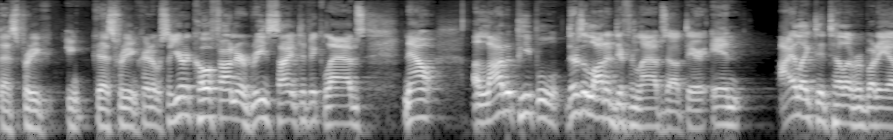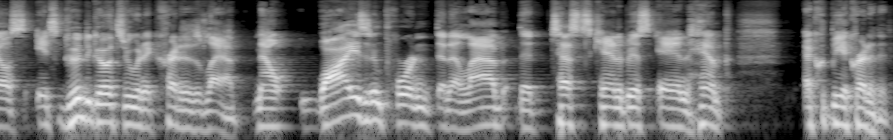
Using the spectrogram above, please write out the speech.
that's pretty that's pretty incredible. So you're the co-founder of Green Scientific Labs. Now, a lot of people, there's a lot of different labs out there, and I like to tell everybody else it's good to go through an accredited lab. Now, why is it important that a lab that tests cannabis and hemp be accredited?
